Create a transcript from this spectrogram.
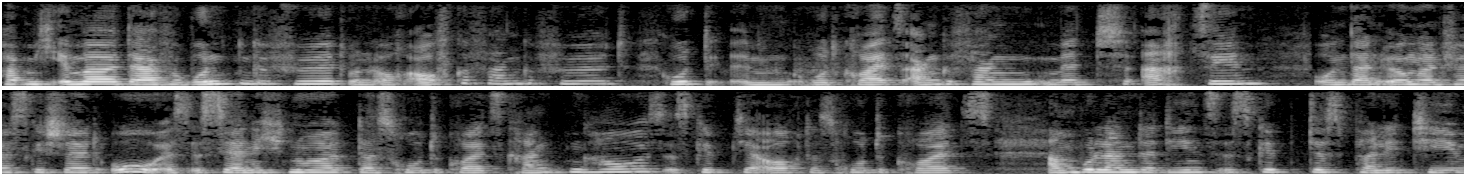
habe mich immer da verbunden gefühlt und auch aufgefangen gefühlt. Gut, im Rotkreuz angefangen mit 18 und dann irgendwann festgestellt, oh, es ist ja nicht nur das Rote Kreuz Krankenhaus, es gibt ja auch das Rote Kreuz ambulanter Dienst, es gibt das Palliativ,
